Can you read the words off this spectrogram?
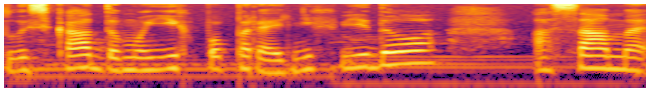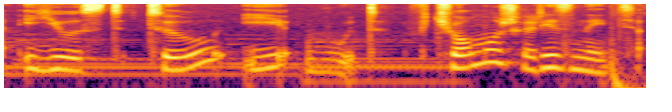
близька до моїх попередніх відео, а саме used to і would. В чому ж різниця?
